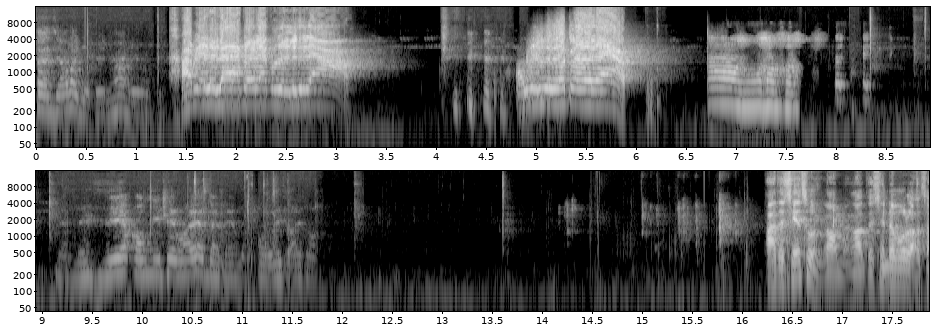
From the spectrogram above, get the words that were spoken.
တန်ကြားလိုက်တယ်ဘယ်နားလဲ အဘလေလာလာလာလာလာအဘလေလာလာလာ အာမင်းမင်းအောင်မြင်ထဲသွားတဲ့အတန်နဲ့ပေါ်လိုက်သွားတော့ဘာတချင်းဆိုရင်ကောင်းမယ်ငါတချင်းတစ်ပုတ်လောက်အစ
